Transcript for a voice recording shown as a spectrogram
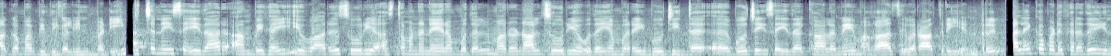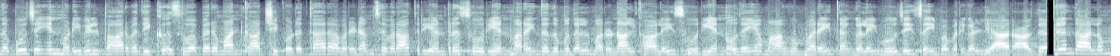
ஆகம விதிகளின்படி அர்ச்சனை செய்தார். அம்பிகை இவ்வாறு சூரிய அஸ்தமன நேரம் முதல் மறுநாள் சூரிய உதயம் வரை பூஜித்த பூஜை செய்த காலமே மகா சிவராத்திரி என்று அழைக்கப்படுகிறது. இந்த பூஜையின் முடிவில் பார்வதிக்கு சிவபெருமான் காட்சி கொடுத்தார். அவரிடம் சிவராத்திரி அன்று சூரியன் மறைந்தது முதல் மறுநாள் காலை சூரியன் உதயமாகும் வரை தங்களை பூஜை செய்பவர்கள் யாராக இருந்தாலும்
